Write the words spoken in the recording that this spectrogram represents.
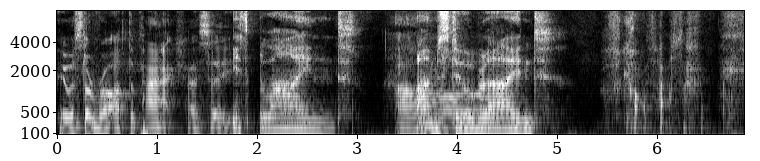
It was the rot of the pack, I see. It's blind. I'm still oh. blind. I forgot about that.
